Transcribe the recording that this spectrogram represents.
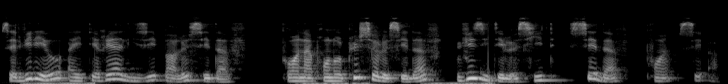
Cette vidéo a été réalisée par le CEDAF. Pour en apprendre plus sur le CEDAF, visitez le site cedaf.ca.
